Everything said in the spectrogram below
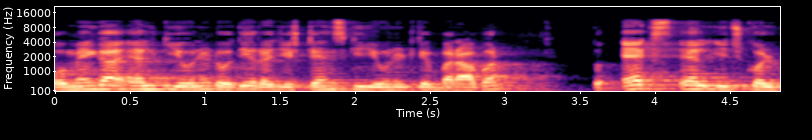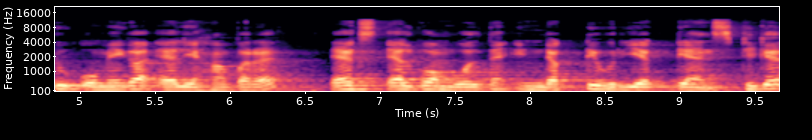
ओमेगा एल की यूनिट होती है रजिस्टेंस की यूनिट के बराबर। तो एक्स एल इजक्वल टू ओमेगा एल यहाँ पर है। एक्स एल को हम बोलते हैं इंडक्टिव रिएक्टेंस ठीक है?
